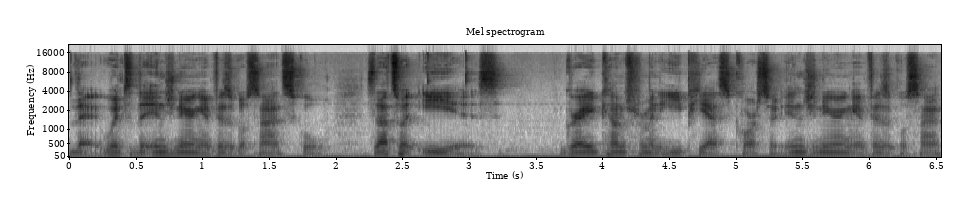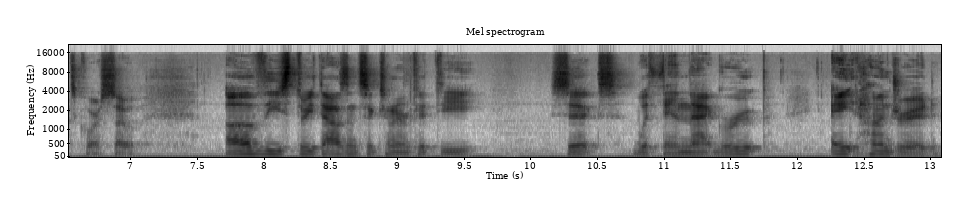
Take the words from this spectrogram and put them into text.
that went to the engineering and physical science school. So that's what E is. Grade comes from an EPS course, so engineering and physical science course. So of these 3,656 within that group, 800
